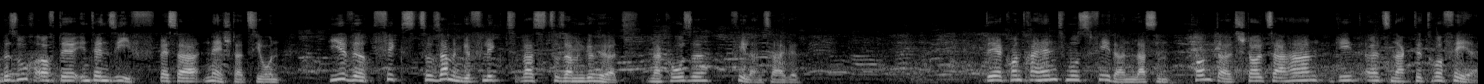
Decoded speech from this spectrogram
Besuch auf der Intensiv, besser Nähstation. Hier wird fix zusammengeflickt, was zusammengehört. Narkose, Fehlanzeige. Der Kontrahent muss federn lassen, kommt als stolzer Hahn, geht als nackte Trophäe.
